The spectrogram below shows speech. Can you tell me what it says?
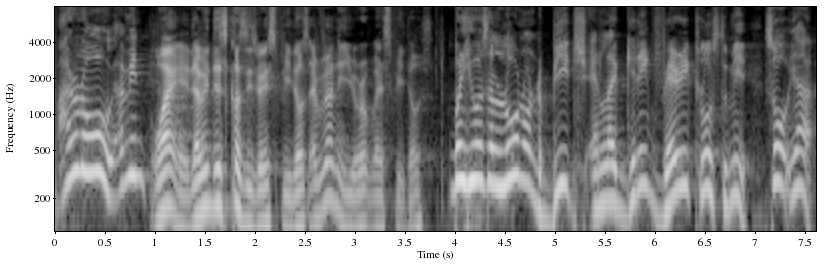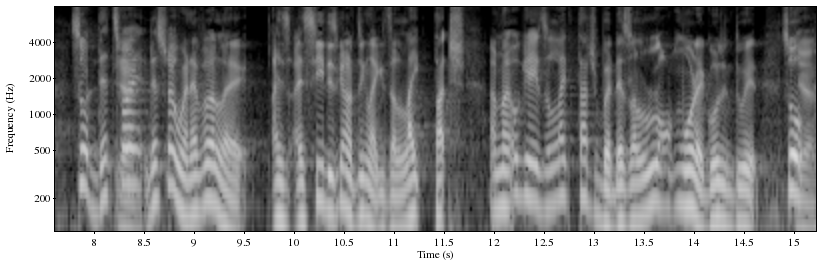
I don't know. I mean, why? I mean, this because he's wearing speedos. Everyone in Europe wears speedos. but he was alone on the beach and like getting very close to me. So yeah, so that's why that's why whenever like I, I see this kind of thing like it's a light touch. I'm like, okay, it's a light touch, but there's a lot more that goes into it. So, Yeah.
